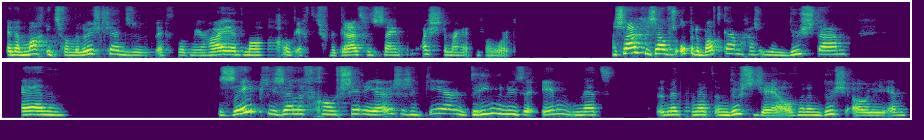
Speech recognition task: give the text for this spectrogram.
En dat mag iets van de lust zijn, dus echt wat meer high-end. mag ook echt iets van de kruidvat zijn, als je er maar happy van wordt. Dan sluit jezelf eens op in de badkamer, ga eens onder de douche staan. En zeep jezelf gewoon serieus eens een keer drie minuten in met, met, met een douchegel of met een doucheolie. En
